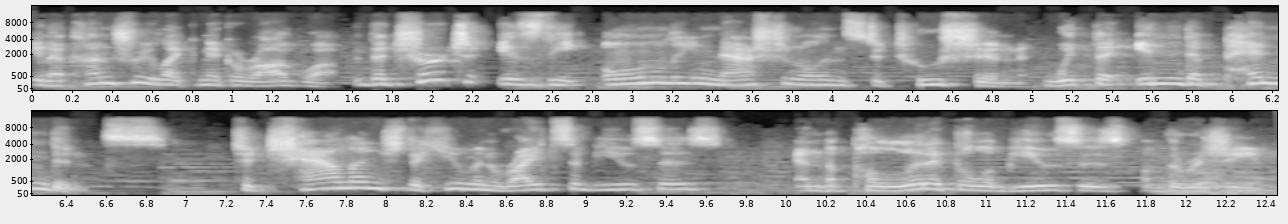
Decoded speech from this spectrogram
In a country like Nicaragua, the church is the only national institution with the independence to challenge the human rights abuses and the political abuses of the regime.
